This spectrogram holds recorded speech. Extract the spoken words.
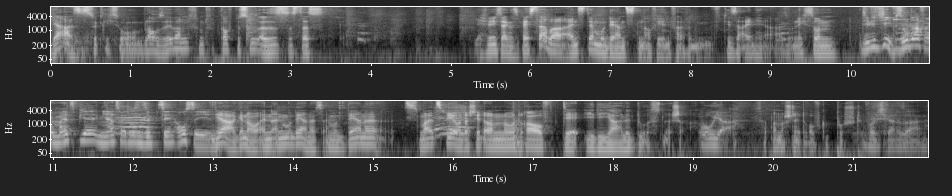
Ja, es ist wirklich so blau-silbern von Kopf bis Fuß. Also es ist das, ich will nicht sagen das Beste, aber eins der modernsten auf jeden Fall vom Design her. Also nicht so ein, definitiv. So darf ein Malzbier im Jahr 2017 aussehen. ja genau, ein, ein modernes, ein modernes Malzbier und da steht auch nur drauf, der ideale Durstlöscher. Oh ja, Das hat man noch schnell drauf gepusht. wollte ich gerade sagen.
